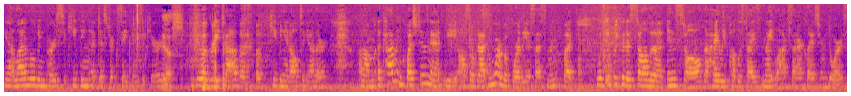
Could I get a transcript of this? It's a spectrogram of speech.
Yeah, a lot of moving parts to keeping a district safe and secure. Yes. You do a great job of, of keeping it all together. Um, a common question that we also got more before the assessment, but was if we could install the install the highly publicized night locks on our classroom doors.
